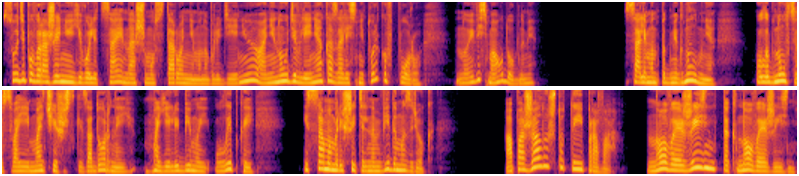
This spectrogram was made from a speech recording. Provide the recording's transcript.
Судя по выражению его лица и нашему стороннему наблюдению, они, на удивление, оказались не только в пору, но и весьма удобными. Салимон подмигнул мне, улыбнулся своей мальчишески задорной, моей любимой улыбкой и самым решительным видом изрек: «А, пожалуй, что ты и права. Новая жизнь так новая жизнь».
